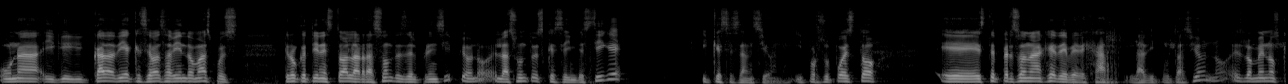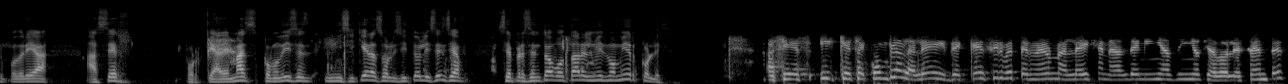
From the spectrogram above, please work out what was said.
una, y, y cada día que se va sabiendo más, pues creo que tienes toda la razón desde el principio, ¿no? El asunto es que se investigue y que se sancione. Y por supuesto, eh, este personaje debe dejar la diputación, ¿no? Es lo menos que podría hacer, porque además, como dices, ni siquiera solicitó licencia, se presentó a votar el mismo miércoles. Así es, y que se cumpla la ley. ¿De qué sirve tener una ley general de niñas, niños y adolescentes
